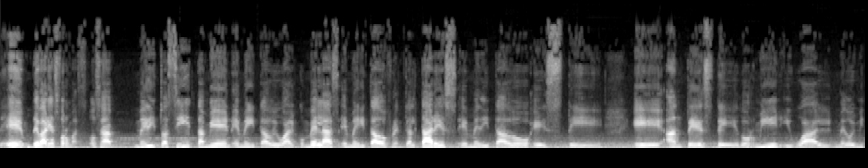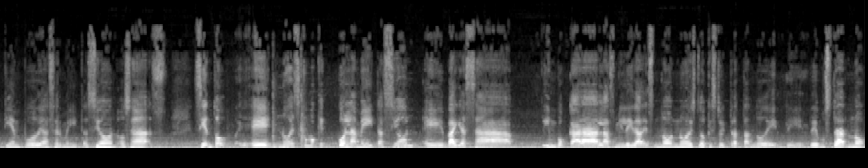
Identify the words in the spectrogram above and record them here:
eh, de varias formas, o sea, medito así, también he meditado igual con velas, he meditado frente a altares, he meditado este eh, antes de dormir, igual me doy mi tiempo de hacer meditación, o sea, siento, eh, no es como que con la meditación eh, vayas a invocar a las mil deidades, no, no es lo que estoy tratando de, de demostrar, no.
